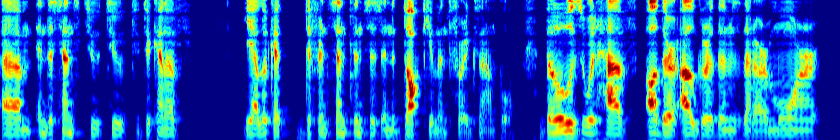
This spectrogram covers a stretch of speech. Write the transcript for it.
um, in the sense to, to to to kind of yeah look at different sentences in a document for example those would have other algorithms that are more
